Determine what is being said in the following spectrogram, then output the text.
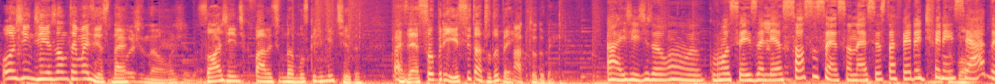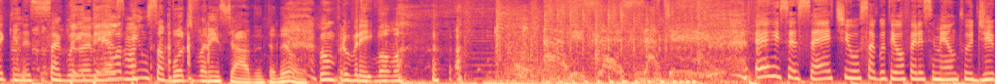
hoje em dia já não tem mais isso, né? Hoje não, hoje não. Só a gente que fala em cima da música admitida. Mas é sobre isso e tá tudo bem. Ah, tudo bem. Ai, gente, então com vocês ali é só sucesso, né? Sexta-feira é diferenciada aqui nesse Sagu, não é Tem- ela mesmo? tem um sabor diferenciado, entendeu? Vamos pro break. Vamos. RC7, o Sagu tem oferecimento de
